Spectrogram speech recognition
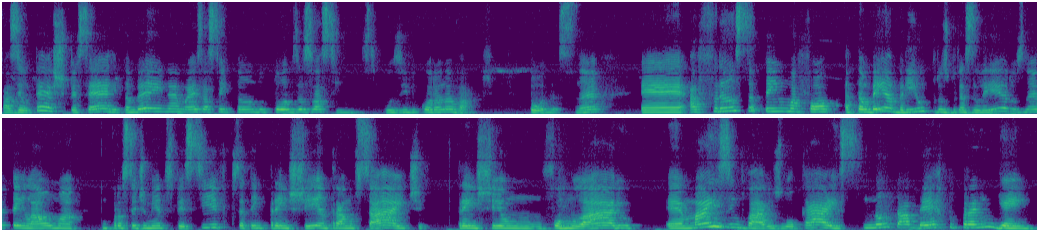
fazer o teste PCR também, né, mas aceitando todas as vacinas, inclusive Coronavac, todas, né. É, a França tem uma forma, também abriu para os brasileiros, né, tem lá uma, um procedimento específico, você tem que preencher, entrar no site, preencher um formulário, é, mas em vários locais não está aberto para ninguém,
